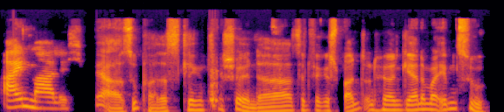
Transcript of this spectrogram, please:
einmalig. Ja, super, das klingt schön. Da sind wir gespannt und hören gerne mal eben zu.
